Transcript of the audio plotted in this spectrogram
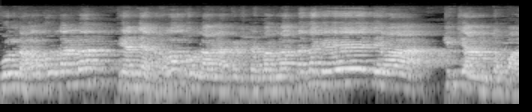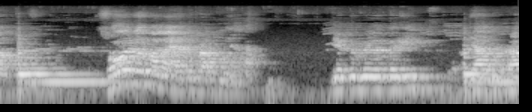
कोण धावा करू लागला? त्यांच्या धावा करू लागला. कृष्ण परमात्म्याचा की देवा किती अंत पाहतो. सोड मला ह्या दुखातून. एक वेळ तरी या दुखा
